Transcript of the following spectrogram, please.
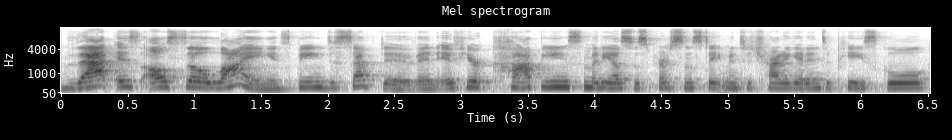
that is also lying. It's being deceptive. And if you're copying somebody else's personal statement to try to get into PA school,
